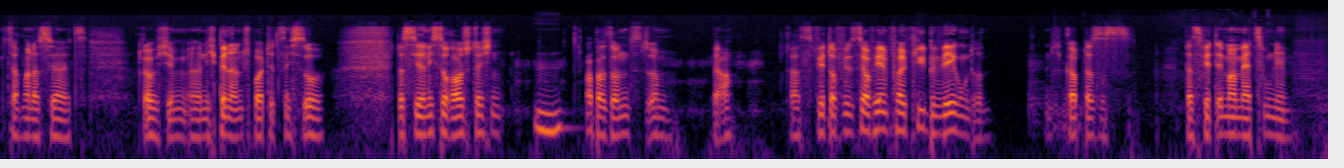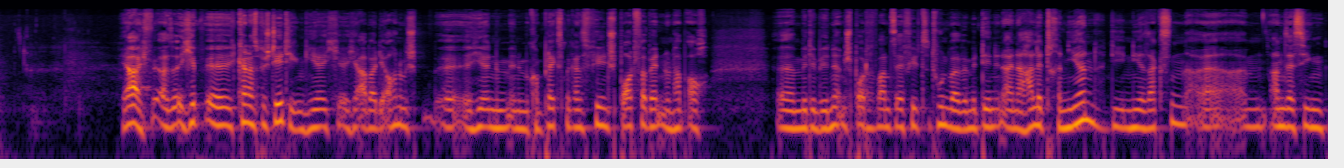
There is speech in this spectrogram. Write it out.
Ich sag mal, das ist ja jetzt, glaube ich, im äh, Nicht-Binnensport jetzt nicht so, dass die ja nicht so rausstechen. Mhm. Aber sonst, ähm, ja, das wird auf, ist ja auf jeden Fall viel Bewegung drin. Und ich glaube, das ist, das wird immer mehr zunehmen. Ja, ich, also ich, äh, ich kann das bestätigen. Hier, ich, ich arbeite auch in einem, äh, hier in einem, in einem, Komplex mit ganz vielen Sportverbänden und habe auch äh, mit dem Behindertensportverband sehr viel zu tun, weil wir mit denen in einer Halle trainieren, die in Niedersachsen äh, ansässigen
